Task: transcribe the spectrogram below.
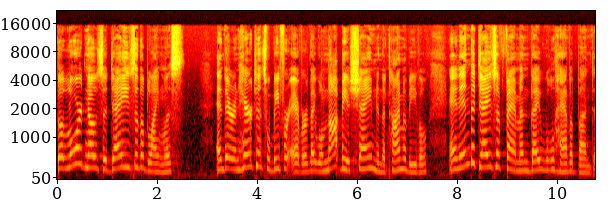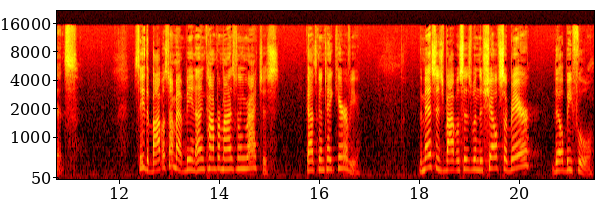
The Lord knows the days of the blameless, and their inheritance will be forever. They will not be ashamed in the time of evil, and in the days of famine they will have abundance. See, the Bible's talking about being uncompromisingly righteous. God's going to take care of you. The message Bible says when the shelves are bare, they'll be full.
